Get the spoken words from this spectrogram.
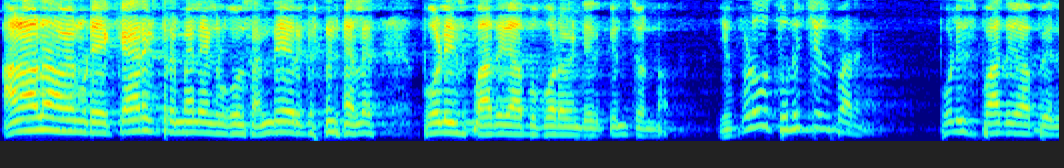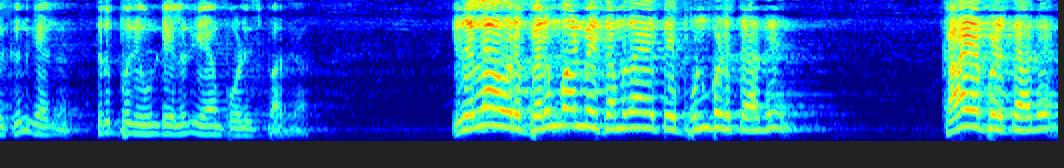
ஆனாலும் அவனுடைய கேரக்டர் மேல எங்களுக்கு சந்தேகம் இருக்கிறதுனால போலீஸ் பாதுகாப்பு போட வேண்டியிருக்குன்னு சொன்னோம். எவ்வளவு துணிச்சல் பாருங்க. போலீஸ் பாதுகாப்பு எதுக்குன்னு கேட்க திருப்பதி உண்டியலுக்கு ஏன் போலீஸ் பாதுகாப்பு? இதெல்லாம் ஒரு பெரும்பான்மை சமுதாயத்தை புண்படுத்தாது காயப்படுத்தாது.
